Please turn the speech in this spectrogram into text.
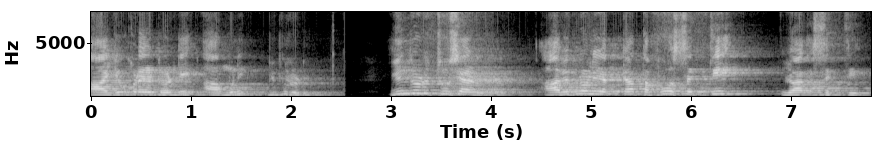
ఆ యువకుడైనటువంటి ఆ ముని విపులుడు. ఇంద్రుడు చూశాడు ఆ విపులుని యొక్క తపోశక్తి యోగశక్తి.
